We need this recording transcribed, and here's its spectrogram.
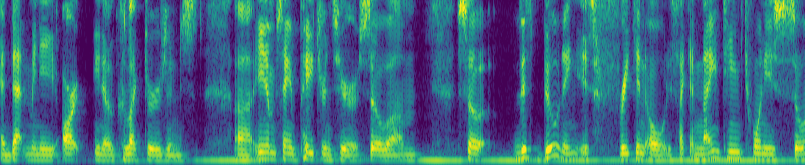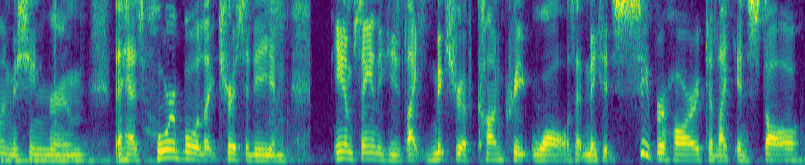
and that many art, you know, collectors and uh, you know I'm saying, patrons here. So, um, so this building is freaking old. It's like a 1920s sewing machine room that has horrible electricity and you know I'm saying? Like these like mixture of concrete walls that makes it super hard to like install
